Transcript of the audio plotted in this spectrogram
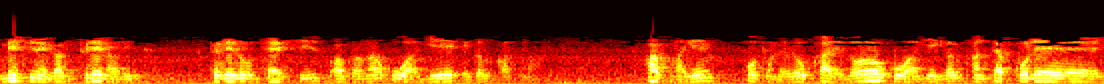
Mesine gan tren arayın. Trenu tersiz Adana uaye egan katma. Katmayın otonero karelo uaye egan Antep Kolej.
